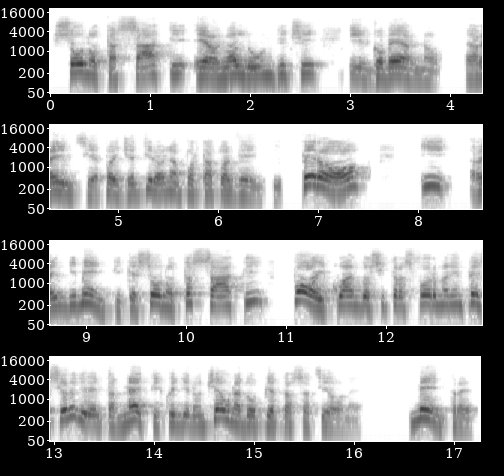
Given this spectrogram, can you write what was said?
sono tassati, erano all'11, il governo Renzi e poi Gentiloni hanno portato al 20, però i rendimenti che sono tassati poi quando si trasformano in pensione diventano netti, quindi non c'è una doppia tassazione. Mentre,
